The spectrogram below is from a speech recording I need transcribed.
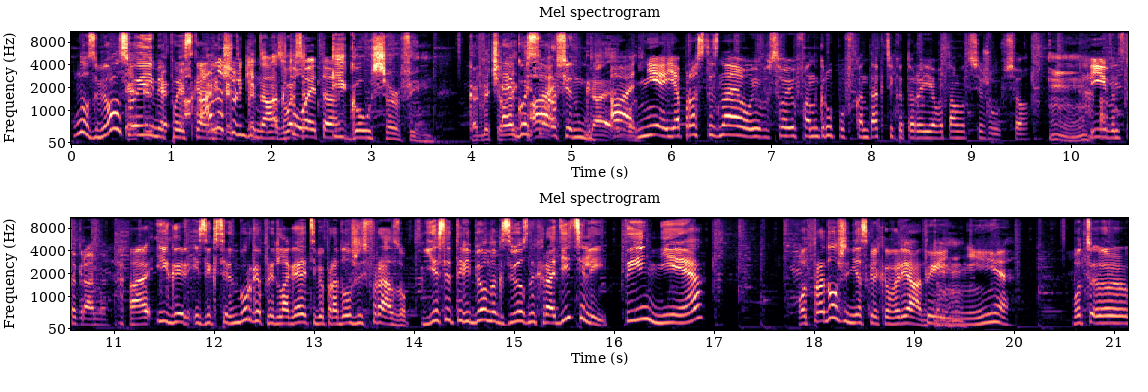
Ну, забивал свое имя в поисковик. Анна Шульгина, а кто это? Ego-surfing. Когда человек... Эго-серфинг. Да, А, вот. не, я просто знаю свою фан-группу ВКонтакте, которой я вот там вот сижу, все. И в Инстаграме. А, Игорь из Екатеринбурга предлагает тебе продолжить фразу. Если ты ребенок звездных родителей, ты не... Вот продолжи несколько вариантов. Ты не... Вот э,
